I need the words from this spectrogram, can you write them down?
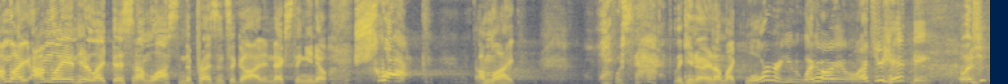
I'm like, I'm laying here like this and I'm lost in the presence of God. And next thing you know, schwack! I'm like, what was that? Like, you know, and I'm like, Lord, are you, what are you, why'd you hit me? Why'd you,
